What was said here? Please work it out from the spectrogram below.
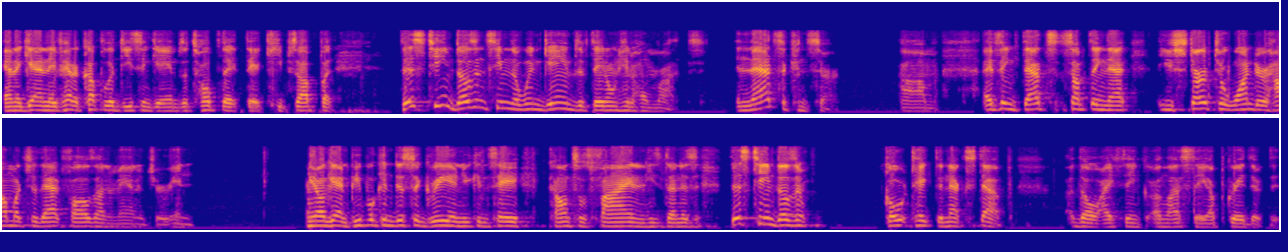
And again, they've had a couple of decent games. Let's hope that that keeps up. But this team doesn't seem to win games if they don't hit home runs, and that's a concern. Um, I think that's something that you start to wonder how much of that falls on the manager. And you know, again, people can disagree, and you can say Counsell's fine and he's done this. This team doesn't go take the next step, though. I think unless they upgrade the the,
